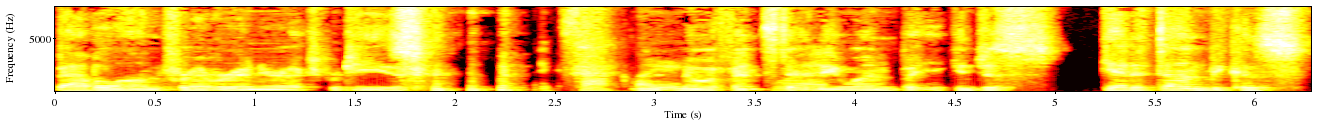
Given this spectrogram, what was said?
Babylon forever in your expertise. Exactly. no offense to right. anyone, but you can just get it done because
